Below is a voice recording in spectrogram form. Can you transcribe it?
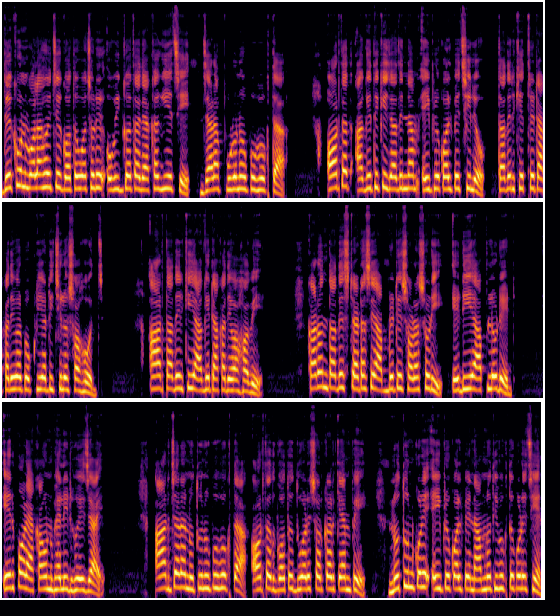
দেখুন বলা হয়েছে গত বছরের অভিজ্ঞতা দেখা গিয়েছে যারা পুরনো উপভোক্তা। অর্থাৎ আগে থেকে যাদের নাম এই প্রকল্পে ছিল, তাদের ক্ষেত্রে টাকা দেওয়ার প্রক্রিয়াটি ছিল সহজ। আর তাদেরকেই আগে টাকা দেওয়া হবে। কারণ তাদের স্ট্যাটাসে আপডেটে সরাসরি এডিএ আপলোডেড, এরপর অ্যাকাউন্ট ভ্যালিড হয়ে যায়। আর যারা নতুন উপভোক্তা, অর্থাৎ গত দুয়ারে সরকার ক্যাম্পে নতুন করে এই প্রকল্পে নাম নথিভুক্ত করেছেন,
